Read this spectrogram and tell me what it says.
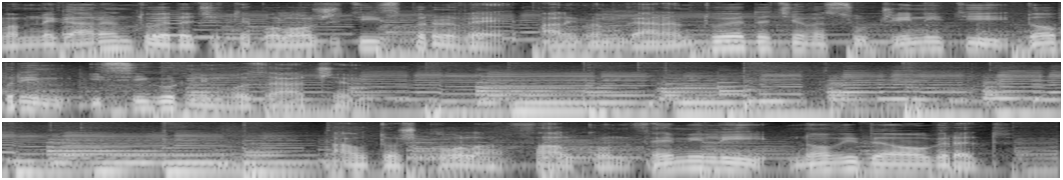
vam ne garantuje da ćete položiti iz prve, ali vam garantuje da će vas učiniti dobrim i sigurnim vozačem. Autoškola Falcon Family, Novi Beograd.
